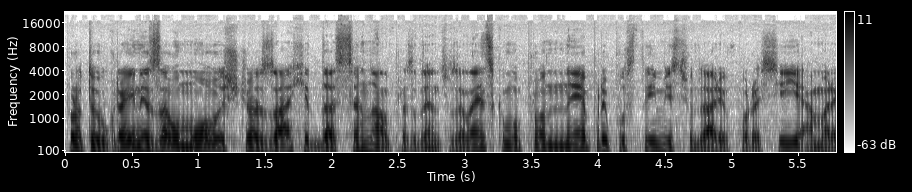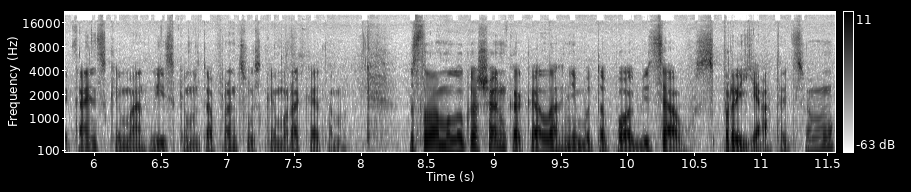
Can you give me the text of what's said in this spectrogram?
проти України за умови, що Захід дасть сигнал президенту Зеленському про неприпустимість ударів по Росії американськими, англійськими та французькими ракетами. За словами Лукашенка, Келлаг нібито пообіцяв сприяти цьому.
